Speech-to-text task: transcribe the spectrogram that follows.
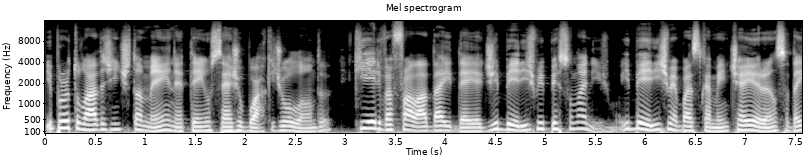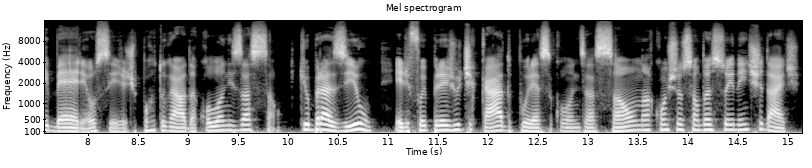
E por outro lado, a gente também né, tem o Sérgio Buarque de Holanda, que ele vai falar da ideia de iberismo e personalismo. Iberismo é basicamente a herança da Ibéria, ou seja, de Portugal, da colonização. Que o Brasil ele foi prejudicado por essa colonização na construção da sua identidade.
